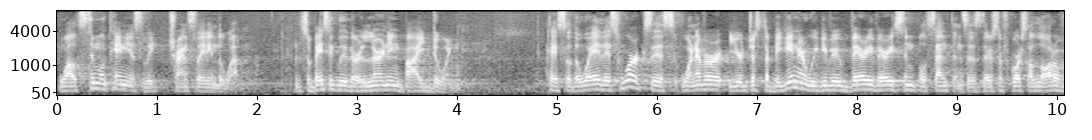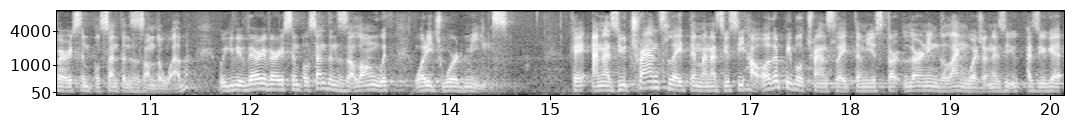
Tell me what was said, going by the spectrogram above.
while simultaneously translating the web. And so basically, they're learning by doing. Okay, so the way this works is whenever you're just a beginner, we give you very, very simple sentences. There's, of course, a lot of very simple sentences on the web. We give you very, very simple sentences along with what each word means. Okay, and as you translate them and as you see how other people translate them, you start learning the language. And as you, as you get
